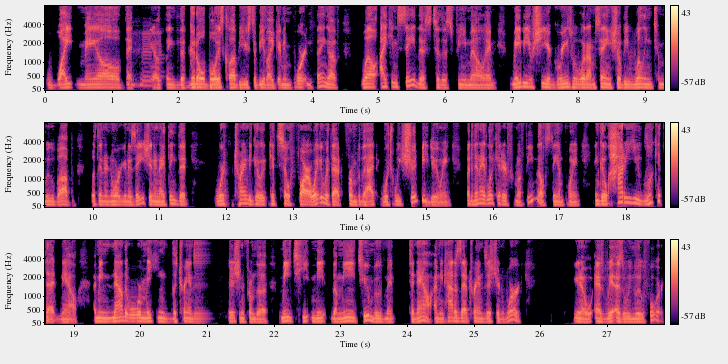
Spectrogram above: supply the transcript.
white male that, mm-hmm. you know, mm-hmm. think the good old boys club used to be like an important thing of, well, I can say this to this female, and maybe if she agrees with what I'm saying, she'll be willing to move up within an organization. And I think that we're trying to go get so far away with that from that which we should be doing but then i look at it from a female standpoint and go how do you look at that now? I mean now that we're making the transition from the me, me the me too movement to now i mean how does that transition work you know as we as we move forward?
